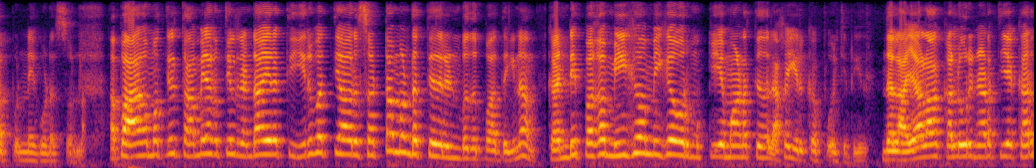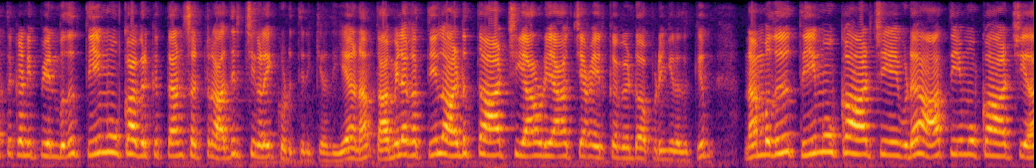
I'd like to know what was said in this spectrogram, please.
அப்படின்னே கூட சொல்லலாம். அப்ப ஆக மொத்தத்தில் தமிழகத்தில் ரெண்டாயிரத்தி இருபத்தி ஆறு சட்டமன்ற தேர்தல் என்பது பாத்தீங்கன்னா கண்டிப்பாக மிக மிக ஒரு முக்கியமான தேர்தலாக இருக்க போகிறது. இந்த லயாலா கல்லூரி நடத்திய கருத்து கணிப்பு என்பது திமுகவிற்கு தான் சற்று அதிர்ச்சிகளை கொடுத்திருக்கிறது. ஏன்னா தமிழகத்தில் அடுத்த ஆட்சி யாருடைய ஆட்சியாக இருக்க வேண்டும் அப்படிங்கிறதுக்கு நமது திமுக ஆட்சியை விட அதிமுக ஆட்சியா?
